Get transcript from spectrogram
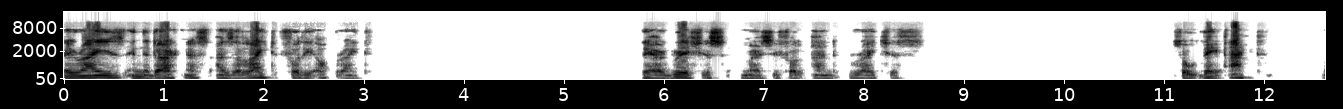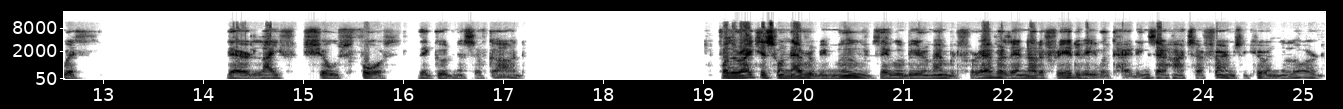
They rise in the darkness as a light for the upright. They are gracious, merciful, and righteous. So they act with their life shows forth the goodness of God. For the righteous will never be moved, they will be remembered forever. They're not afraid of evil tidings, their hearts are firm, secure in the Lord.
